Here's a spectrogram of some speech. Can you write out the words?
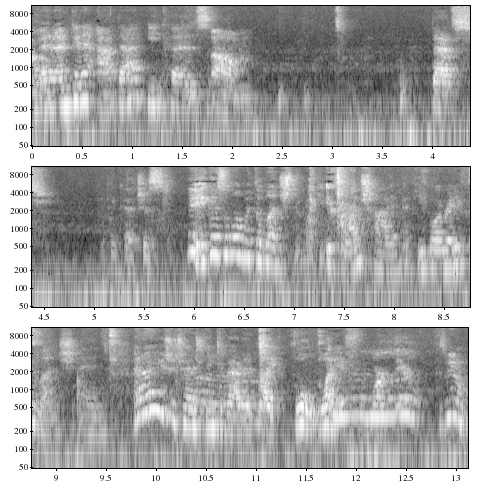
Oh. And I'm gonna add that because um, that's I think that just yeah, it goes along with the lunch thing. Like it's lunchtime and people are ready for lunch, and and I usually try to think about it like, well, what if we weren't there? Because we don't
